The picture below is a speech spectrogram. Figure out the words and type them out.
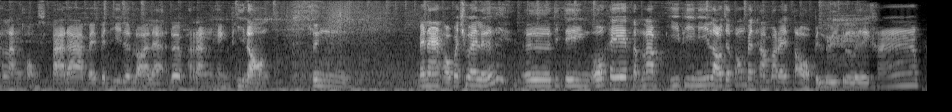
พลังของสปาร์ดาไปเป็นที่เรียบร้อยแล้ว ด้วยพลังแห่งพี่น้อง ซึ่งไม่น่าออกมาช่วยเลย เออ จริงๆ โอเคสำหรับ EP นี้เราจะต้องไปทำอะไรต่อไปลุยกันเลยครับ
